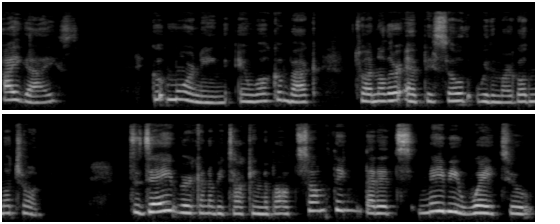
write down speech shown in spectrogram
Hi, guys. Good morning, and welcome back to another episode with Margot Machon. Today, we're going to be talking about something that it's maybe way too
